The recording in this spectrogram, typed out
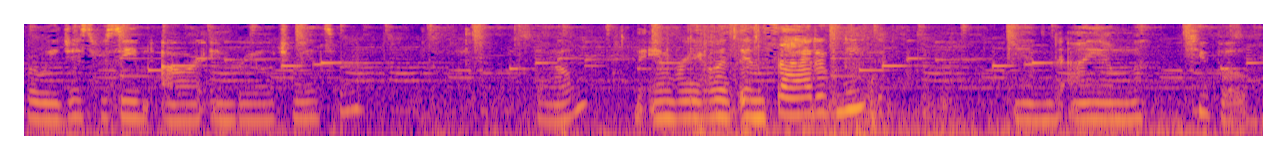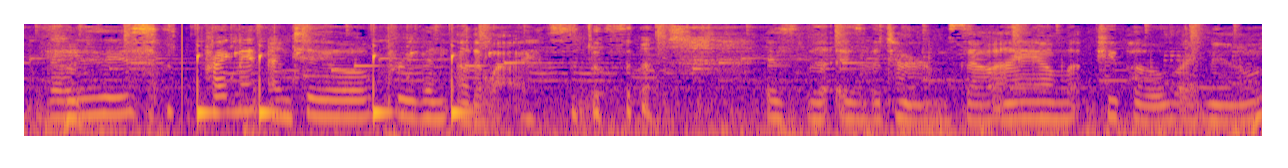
where we just received our embryo transfer. So the embryo is inside of me, and I am pupo. Is that what it is? Pregnant until proven otherwise. is the is the term. So I am pupo right now,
